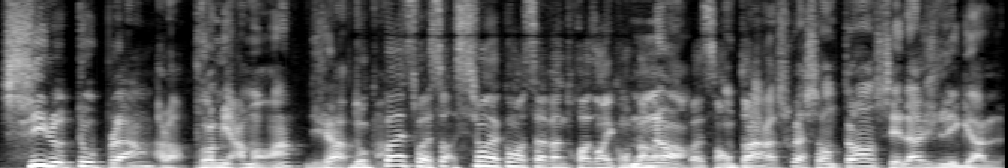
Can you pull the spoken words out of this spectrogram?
Si le taux plein, alors premièrement, hein, déjà. Donc pas à 60. Si on a commencé à 23 ans et qu'on part non, à 60 on part à 60 ans, c'est l'âge légal.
